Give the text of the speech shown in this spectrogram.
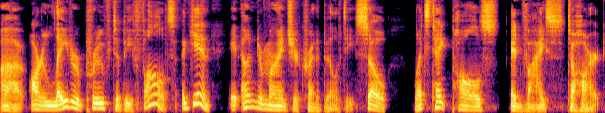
uh, are later proved to be false, again, it undermines your credibility. So let's take Paul's advice to heart.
